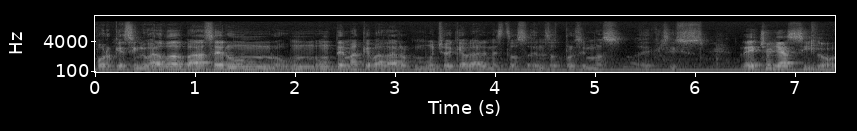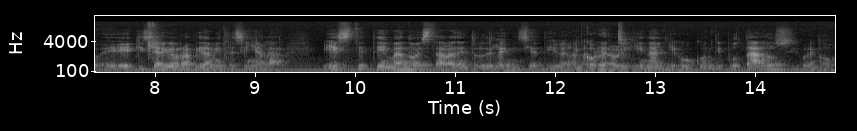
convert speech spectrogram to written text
Porque sin lugar a dudas va a ser un, un, un, tema que va a dar mucho de qué hablar en estos, en estos próximos ejercicios. De hecho, ya ha sido. Eh, quisiera yo rápidamente señalar este tema no estaba dentro de la iniciativa en la manera original, llegó con diputados y bueno,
